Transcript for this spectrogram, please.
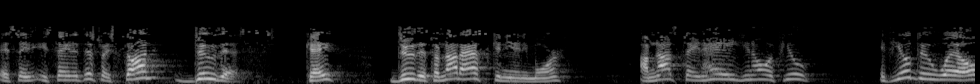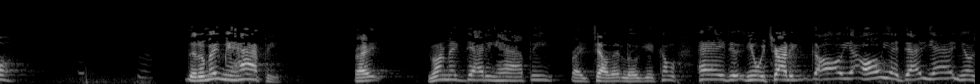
It's a, he's saying it this way: Son, do this. Okay, do this. I'm not asking you anymore. I'm not saying, hey, you know, if you'll if you'll do well, then it'll make me happy. Right? You want to make daddy happy? Right? Tell that little kid, come on. Hey, do, you know, we try to, oh, yeah, oh, yeah, daddy, yeah, you know,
